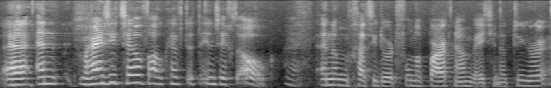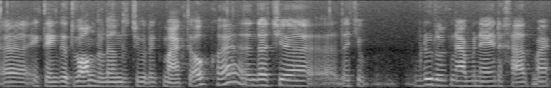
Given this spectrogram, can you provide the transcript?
uh, en, maar hij ziet zelf ook, heeft het inzicht ook. Ja. En dan gaat hij door het Vondelpark naar een beetje natuur. Uh, ik denk dat wandelen natuurlijk maakt ook hè, dat, je, dat je bloeddruk naar beneden gaat. Maar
